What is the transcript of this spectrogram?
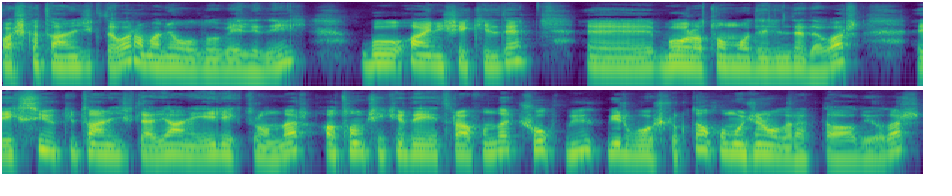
başka tanecik de var ama ne olduğu belli değil. Bu aynı şekilde e, Bohr atom modelinde de var. Eksi yüklü tanecikler yani elektronlar atom çekirdeği etrafında çok büyük bir boşlukta homojen olarak dağılıyorlar.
